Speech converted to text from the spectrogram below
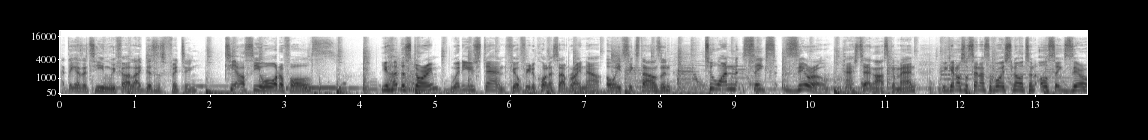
I think as a team, we felt like this is fitting. TLC Waterfalls. You heard the story. Where do you stand? Feel free to call us up right now. Oh 2160. Hashtag Ask a Man. You can also send us a voice note on 060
